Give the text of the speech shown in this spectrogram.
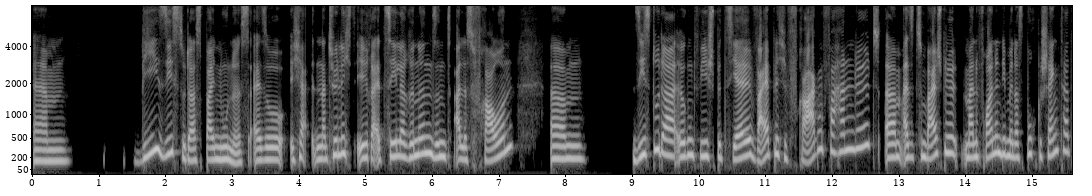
Ähm, wie siehst du das bei Nunes? Also, ich natürlich, ihre Erzählerinnen sind alles Frauen. Ähm, siehst du da irgendwie speziell weibliche Fragen verhandelt? Ähm, also zum Beispiel meine Freundin, die mir das Buch geschenkt hat,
